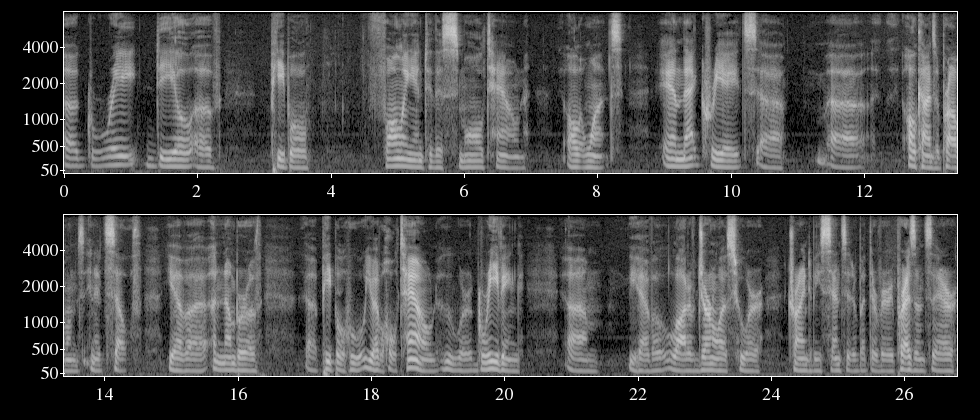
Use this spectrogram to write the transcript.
a great deal of people falling into this small town all at once. And that creates uh, uh, all kinds of problems in itself. You have a, a number of uh, people who, you have a whole town who were grieving. Um, you have a lot of journalists who are trying to be sensitive, but their very presence there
